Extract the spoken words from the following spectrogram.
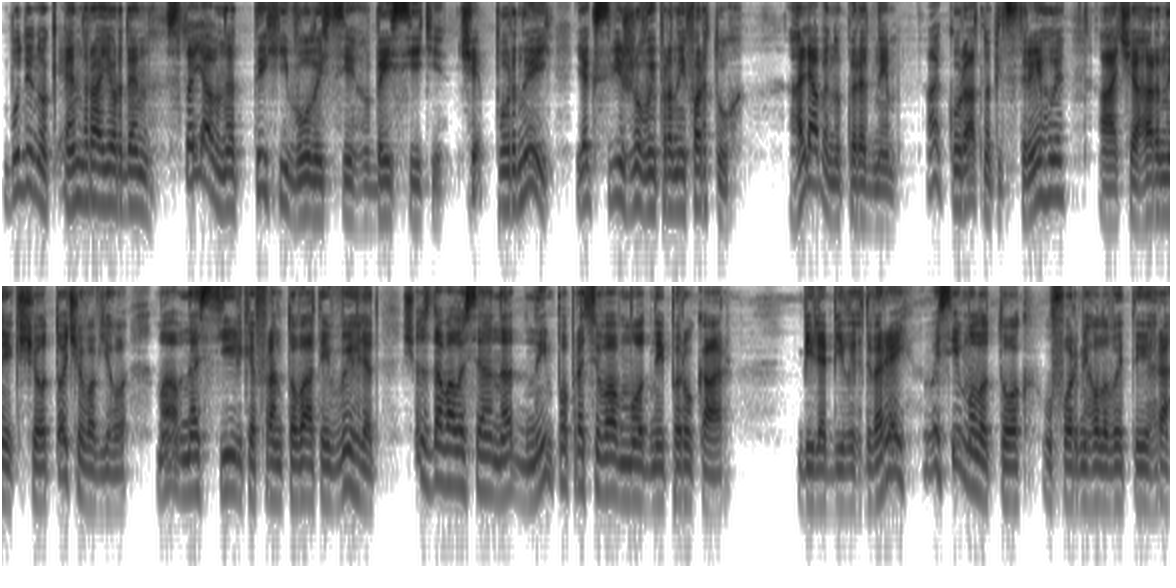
Будинок Ен Райорден стояв на тихій вулиці в Бейсіті, чепурний, як свіжо випраний фартух. Галявину перед ним акуратно підстригли, а чагарник, що оточував його, мав настільки фронтоватий вигляд, що, здавалося, над ним попрацював модний перукар. Біля білих дверей висів молоток у формі голови тигра,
